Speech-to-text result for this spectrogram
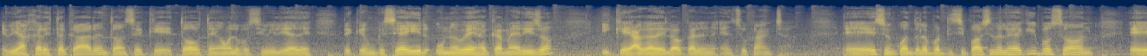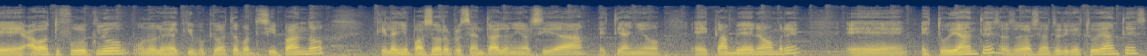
viajar está caro, entonces que todos tengamos la posibilidad de, que aunque sea ir una vez a Carnerillo y que haga de local en su cancha. Eh, eso en cuanto a la participación de los equipos son eh, Abasto Fútbol Club, uno de los equipos que va a estar participando, que el año pasado representaba la universidad, este año eh, cambia de nombre. estudiantes, Asociación Atlética de Estudiantes,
